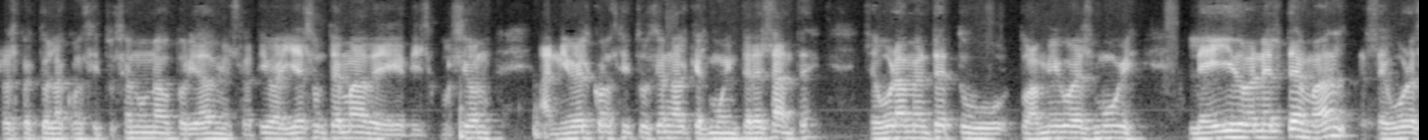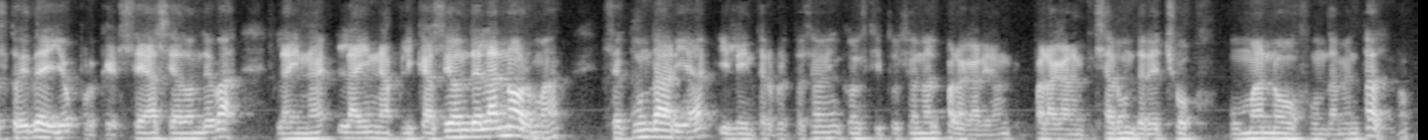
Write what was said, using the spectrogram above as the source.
respecto a la constitución una autoridad administrativa y es un tema de discusión a nivel constitucional que es muy interesante. Seguramente tu, tu amigo es muy leído en el tema, seguro estoy de ello porque sé hacia dónde va. La, inaplicación de la norma secundaria y la interpretación inconstitucional para, para garantizar un derecho humano fundamental. ¿no?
